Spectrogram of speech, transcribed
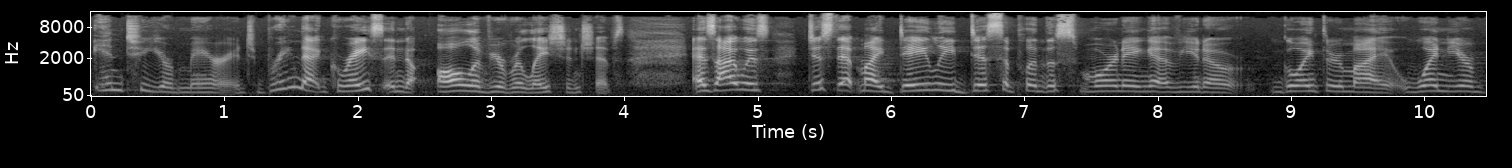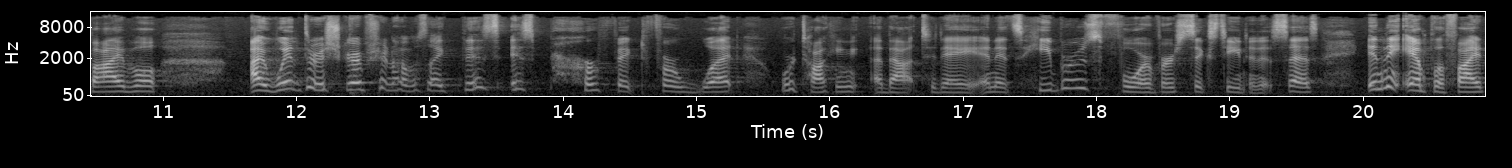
into your marriage. Bring that grace into all of your relationships. As I was just at my daily discipline this morning of, you know, going through my one year Bible, I went through a scripture and I was like, this is perfect for what we're talking about today. And it's Hebrews 4, verse 16. And it says, In the Amplified,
